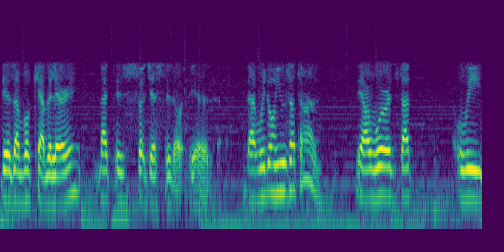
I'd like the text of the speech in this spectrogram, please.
there's a vocabulary that is suggested out there that we don't use at all. There are words that we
